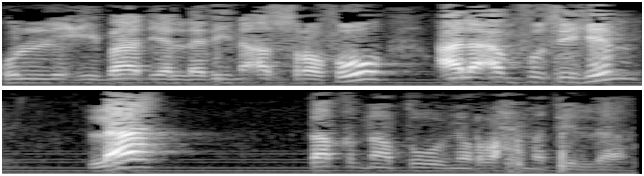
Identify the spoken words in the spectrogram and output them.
Qul li ibadiyalladzina asrafu ala anfusihim la taqnatu min rahmatillah.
